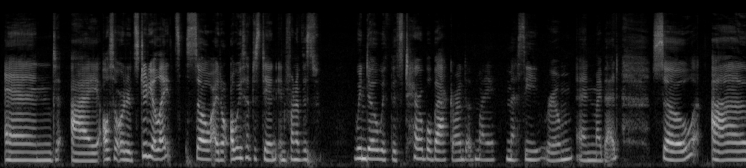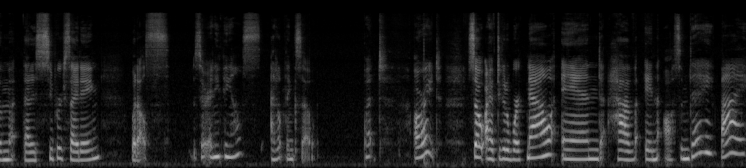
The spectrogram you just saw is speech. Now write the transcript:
and I also ordered studio lights so I don't always have to stand in front of this window with this terrible background of my messy room and my bed. So um, that is super exciting. What else? Is there anything else? I don't think so. But all right. So I have to go to work now and have an awesome day. Bye.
